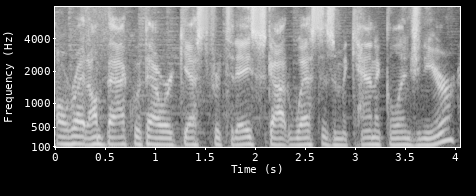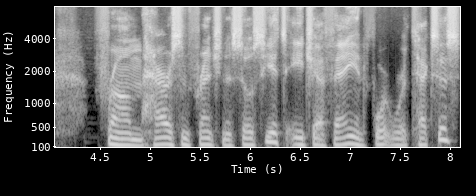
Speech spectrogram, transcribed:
All right, I'm back with our guest for today. Scott West is a mechanical engineer from Harrison French and Associates, HFA in Fort Worth, Texas.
